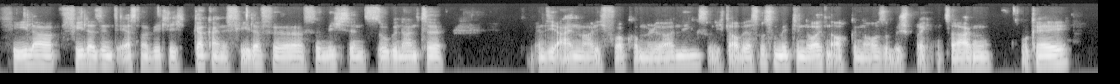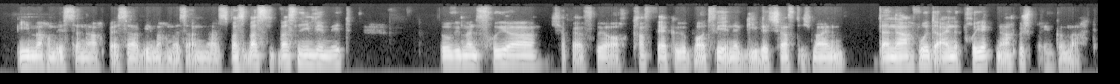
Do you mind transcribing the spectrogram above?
Fehler, Fehler sind erstmal wirklich gar keine Fehler. Für, für mich sind sogenannte, wenn sie einmalig vorkommen, Learnings. Und ich glaube, das muss man mit den Leuten auch genauso besprechen und sagen, okay, wie machen wir es danach besser? Wie machen wir es anders? Was, was, was nehmen wir mit? So wie man früher, ich habe ja früher auch Kraftwerke gebaut für Energiewirtschaft. Ich meine, danach wurde eine Projektnachbesprechung gemacht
